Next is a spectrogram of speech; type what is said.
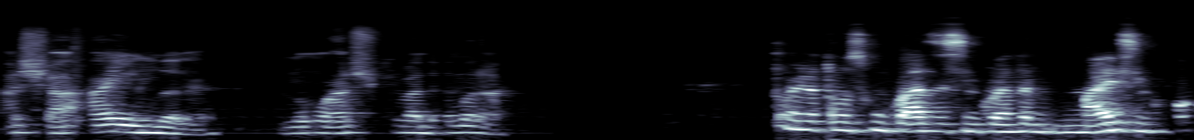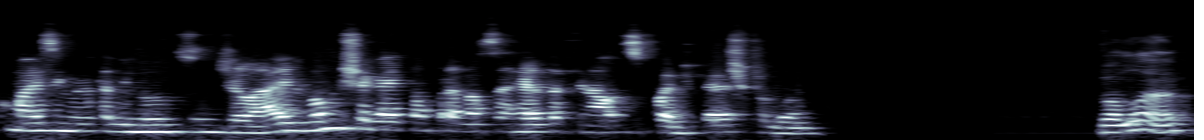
achar ainda, né? Não acho que vai demorar. Então já estamos com quase 50, mais, um pouco mais de 50 minutos de live. Vamos chegar então para a nossa reta final desse podcast, Fabão? Vamos lá.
